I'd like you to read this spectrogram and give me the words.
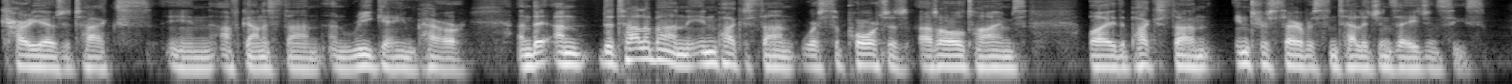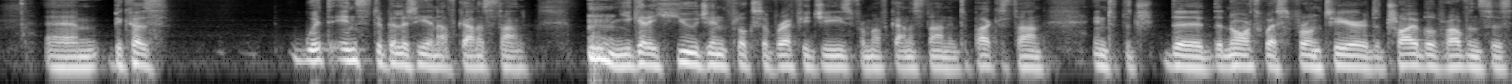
carry out attacks in Afghanistan, and regain power. And the, and the Taliban in Pakistan were supported at all times by the Pakistan inter-service intelligence agencies, um, because with instability in Afghanistan, you get a huge influx of refugees from Afghanistan into Pakistan, into the, the, the northwest frontier, the tribal provinces,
